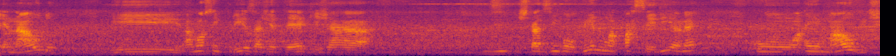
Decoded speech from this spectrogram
Enaldo, e a nossa empresa, a GTEC, já está desenvolvendo uma parceria né, com a Emalves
